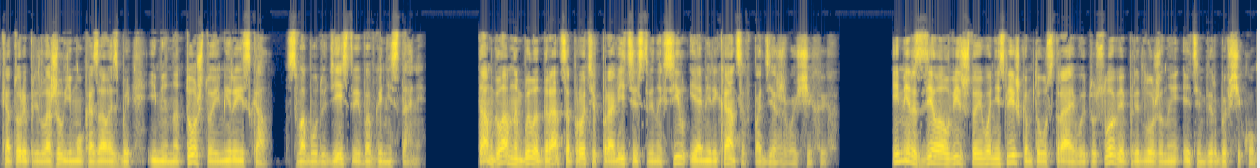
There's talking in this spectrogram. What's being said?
который предложил ему, казалось бы, именно то, что Эмир и искал – свободу действий в Афганистане. Там главным было драться против правительственных сил и американцев, поддерживающих их. Эмир сделал вид, что его не слишком-то устраивают условия, предложенные этим вербовщиком.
